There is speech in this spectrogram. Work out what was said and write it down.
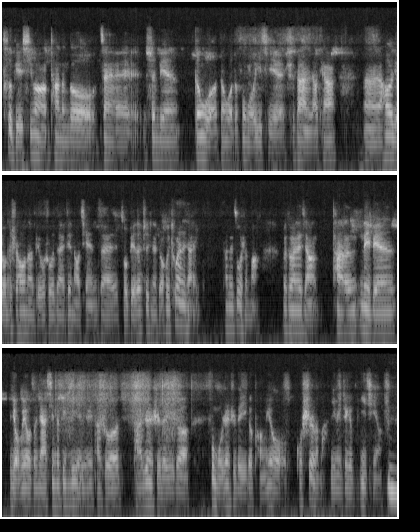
特别希望他能够在身边跟我跟我的父母一起吃饭聊天儿，嗯，然后有的时候呢，比如说在电脑前在做别的事情的时候，会突然在想，他在做什么？会突然在想。他那边有没有增加新的病例？因为他说他认识的一个父母认识的一个朋友过世了嘛，因为这个疫情。嗯。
